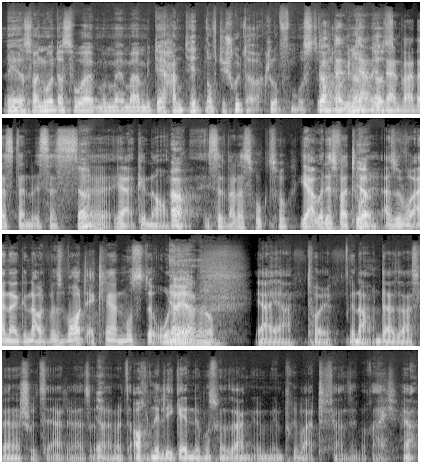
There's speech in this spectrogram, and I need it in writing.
Nee, das war nur das, wo er immer mit der Hand hinten auf die Schulter klopfen musste. Doch, dann, ich, ne? dann, dann, war das, dann ist das, ja, äh, ja genau. Ah. Ist das, war das ruckzuck? Ja, aber das war toll. Also, wo einer genau das Wort erklären musste, ohne, ja, ja, genau. Ja, ja, toll. Genau. Und da saß Werner Schulze-Erdel. Also ja. damals auch eine Legende, muss man sagen, im, im Privatfernsehbereich. Ja.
